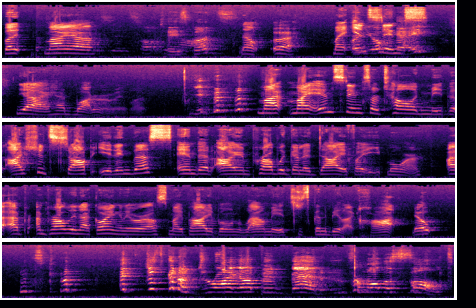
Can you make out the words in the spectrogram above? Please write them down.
but my uh Taste buds? no, ugh, my Are instincts. okay? Yeah, I had water in my lip. My my instincts are telling me that I should stop eating this, and that I am probably gonna die if I eat more. I, I I'm probably not going anywhere else. My body won't allow me. It's just gonna be like hot. Nope. it's, gonna, it's just gonna dry up in bed from all the salt.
